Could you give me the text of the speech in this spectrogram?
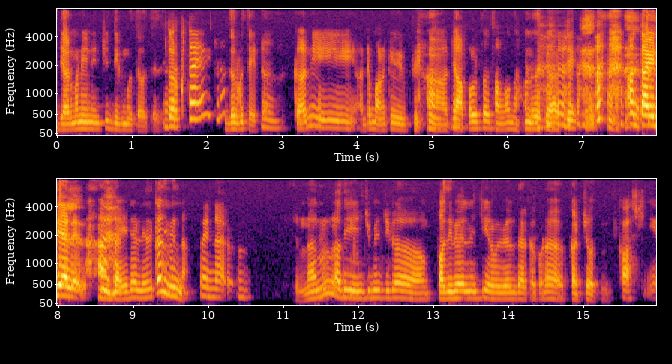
జర్మనీ నుంచి దిగుమతి అవుతుంది. దొరుకుతాయా దొరుకుతాయి. కానీ అంటే మనకి చేపలతో సంబంధం ఉండదు కాబట్టి అంత ఐడియా లేదు. అంత ఐడియా లేదు కానీ విన్నా. విన్నారు. విన్నాను అది ఇంచుమించుగా పదివేల నుంచి ఇరవై వేల దాకా కూడా ఖర్చు అవుతుంది. కాస్ట్లీ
